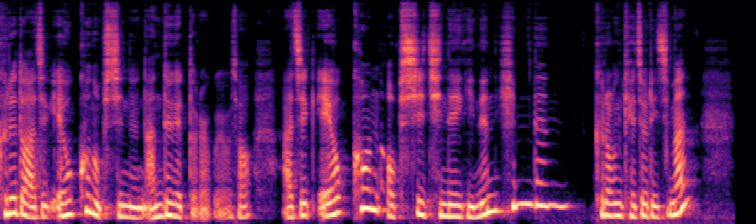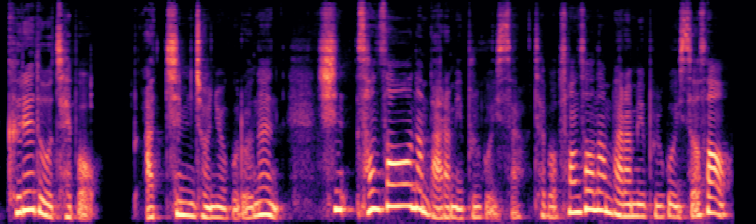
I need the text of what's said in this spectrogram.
그래도 아직 에어컨 없이는 안 되겠더라고요. 그래서 아직 에어컨 없이 지내기는 힘든 그런 계절이지만 그래도 제법 아침 저녁으로는 신, 선선한 바람이 불고 있어요. 제법 선선한 바람이 불고 있어서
